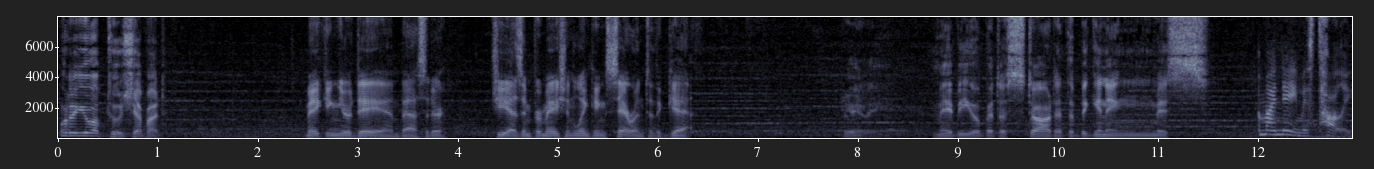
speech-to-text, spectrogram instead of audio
What are you up to, Shepard? Making your day, Ambassador. She has information linking Saren to the Geth. Really? Maybe you better start at the beginning, Miss... My name is Tali.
